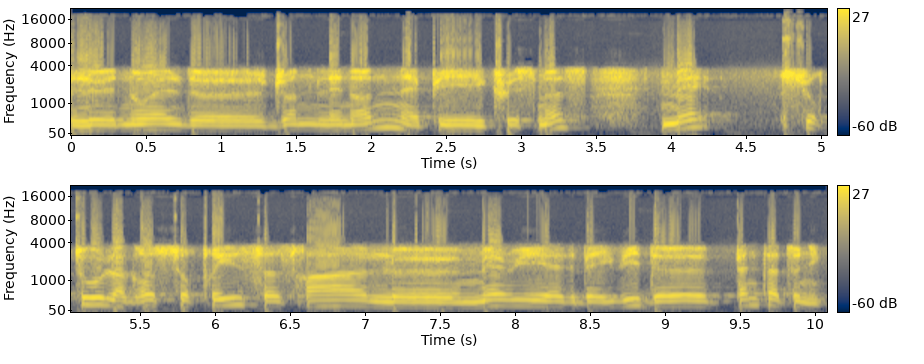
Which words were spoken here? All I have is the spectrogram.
le Noël de John Lennon et puis Christmas, mais surtout la grosse surprise, ce sera le Mary Had Baby de Pentatonix.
